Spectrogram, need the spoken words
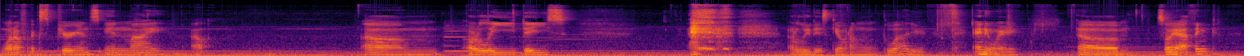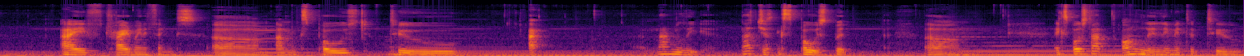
what I've experienced in my uh, um, early days early days kayak orang tua aja. Anyway um, so yeah I think I've tried many things. Um, I'm exposed to I, not really not just exposed but um, exposed not only limited to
